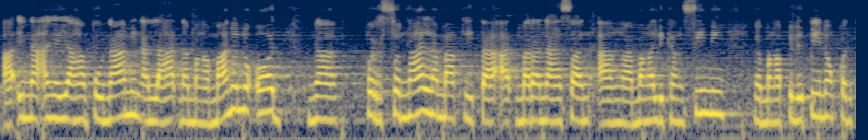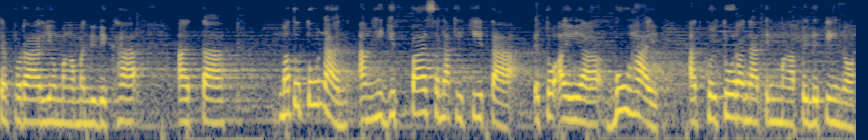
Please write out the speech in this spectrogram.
Ah, inaanyayahan po namin ang lahat ng mga manonood na personal na makita at maranasan ang ah, mga likhang sining ng mga Pilipinong kontemporaryong mga manlilikha at ah, matutunan ang higit pa sa nakikita. Ito ay ah, buhay at kultura nating mga Pilipino.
